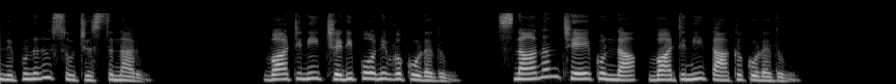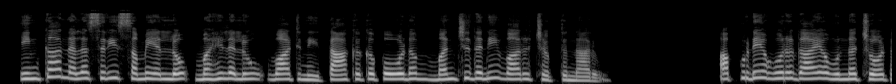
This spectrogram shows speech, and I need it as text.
నిపుణులు సూచిస్తున్నారు. వాటిని చెడిపోనివ్వకూడదు. స్నానం చేయకుండా వాటిని తాకకూడదు. ఇంకా నెలసరి సమయంలో మహిళలు వాటిని తాకకపోవడం మంచిదని వారు చెప్తున్నారు. అప్పుడే ఊరగాయ ఉన్న చోట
